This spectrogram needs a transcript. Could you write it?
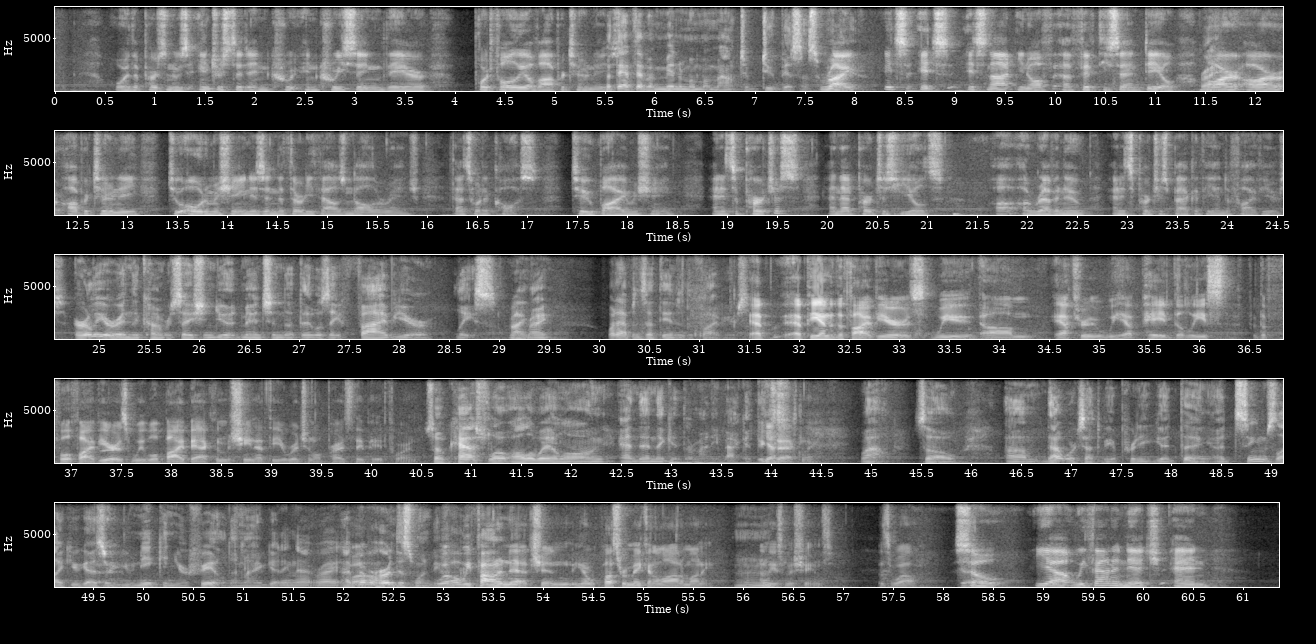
or the person who's interested in cre- increasing their portfolio of opportunities. But they have to have a minimum amount to do business with. right. It's it's it's not you know a fifty cent deal. Right. Our our opportunity to own a machine is in the thirty thousand dollar range. That's what it costs to buy a machine, and it's a purchase, and that purchase yields uh, a revenue, and it's purchased back at the end of five years. Earlier in the conversation, you had mentioned that there was a five-year lease. Right. Right. What happens at the end of the five years? At, at the end of the five years, we, um, after we have paid the lease for the full five years, we will buy back the machine at the original price they paid for it. So cash flow all the way along, and then they get their money back at the Yes. Exactly. Wow. So um, that works out to be a pretty good thing. It seems like you guys are unique in your field. Am I getting that right? I've never Well, heard this one before. Well, we found a niche, and you know, plus we're making a lot of money on these machines as well. So yeah, we found a niche, and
